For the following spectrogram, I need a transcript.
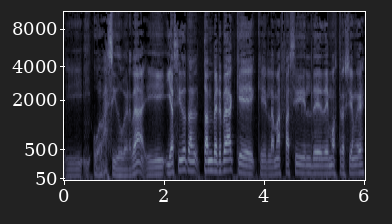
y, o ha sido verdad, y, ha sido tan, tan verdad que, la más fácil de demostración es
